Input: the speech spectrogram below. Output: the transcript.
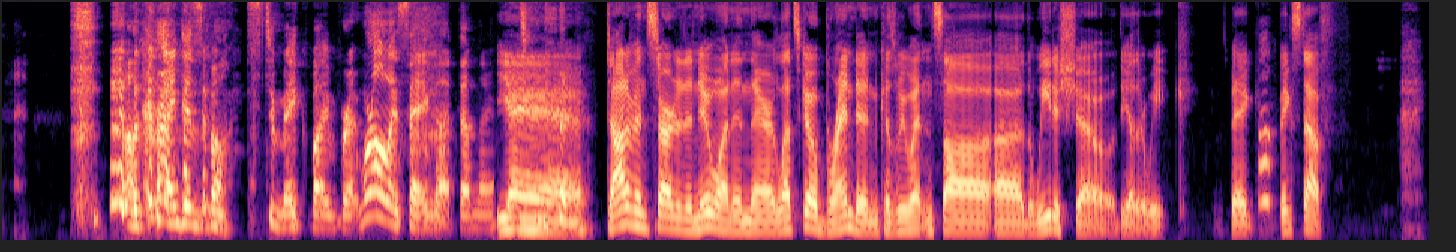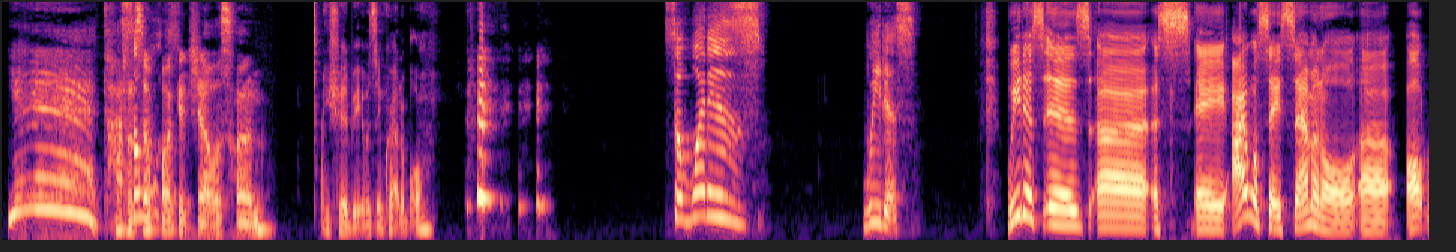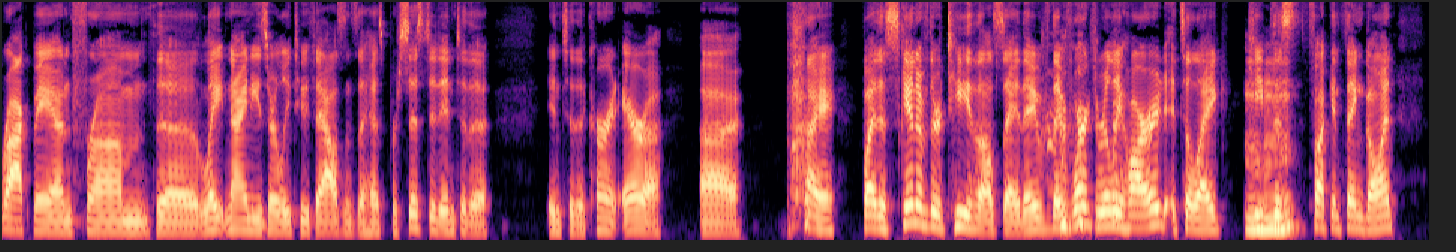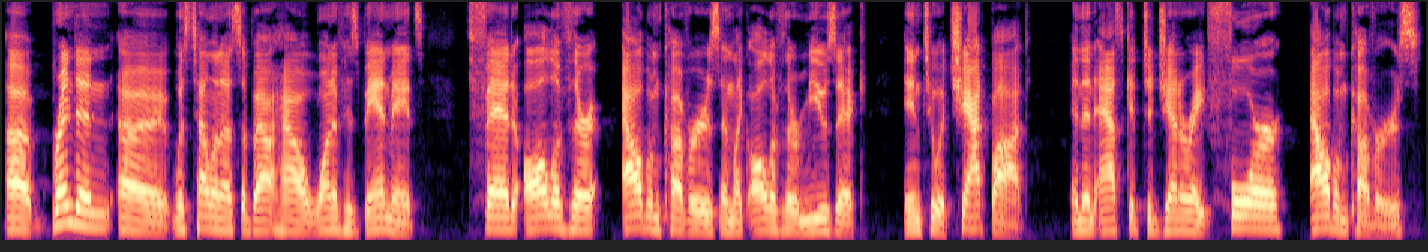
I'll grind his bones to make my bread. We're always saying that down there. Yeah. Donovan started a new one in there. Let's go, Brendan, because we went and saw uh, the Wheatus show the other week. It was big, big stuff. Yeah. God, I'm So- so, fucking jealous, hun. You should be. It was incredible. So, what is Wheatus? Wheatus is uh, a, a, I will say, seminal uh, alt rock band from the late '90s, early 2000s that has persisted into the into the current era uh, by by the skin of their teeth. I'll say they've they've worked really hard to like keep this fucking thing going. Uh, Brendan uh, was telling us about how one of his bandmates fed all of their album covers and like all of their music into a chat bot and then ask it to generate four album covers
